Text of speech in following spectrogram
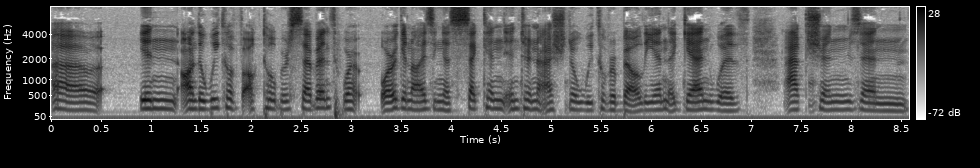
Uh, in on the week of October 7th, we're organizing a second international week of rebellion again with actions and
